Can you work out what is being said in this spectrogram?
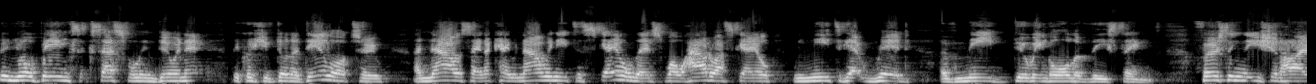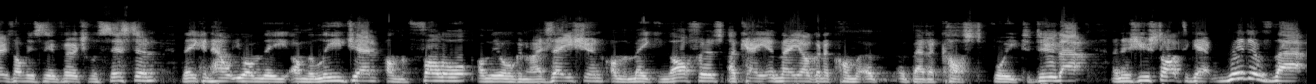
and you're being successful in doing it because you've done a deal or two. And now saying, okay, now we need to scale this. Well, how do I scale? We need to get rid of me doing all of these things. First thing that you should hire is obviously a virtual assistant. They can help you on the on the lead gen, on the follow up, on the organization, on the making offers. Okay, and they are going to come at a, a better cost for you to do that. And as you start to get rid of that,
